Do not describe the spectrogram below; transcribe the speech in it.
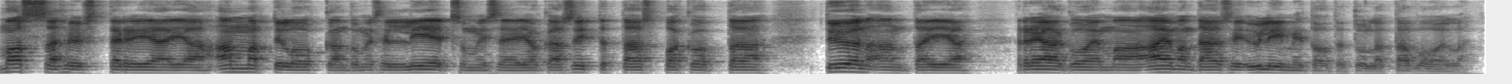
massahysteria ja ammattiloukkaantumisen lietsumiseen, joka sitten taas pakottaa työnantajia reagoimaan aivan täysin ylimitoitetulla tavoilla.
